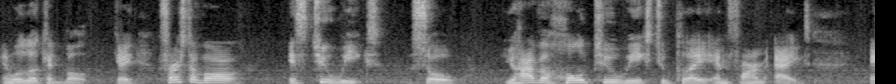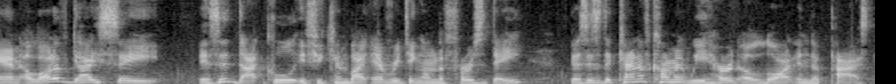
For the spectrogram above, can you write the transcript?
and we'll look at both. Okay, first of all, it's two weeks, so you have a whole two weeks to play and farm eggs. And a lot of guys say, is it that cool if you can buy everything on the first day? Because it's the kind of comment we heard a lot in the past.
